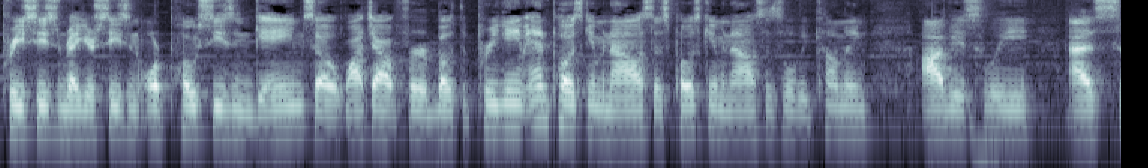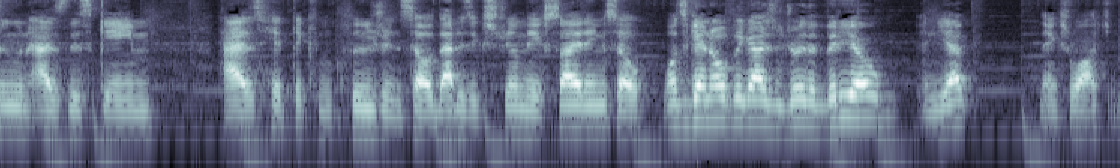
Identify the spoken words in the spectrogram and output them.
preseason, regular season, or postseason game. So watch out for both the pregame and postgame analysis. Postgame analysis will be coming obviously as soon as this game has hit the conclusion. So that is extremely exciting. So once again, hopefully you guys enjoy the video. And yep, thanks for watching.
